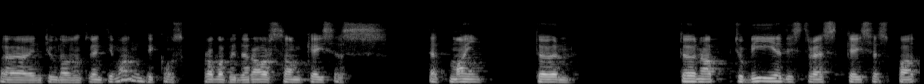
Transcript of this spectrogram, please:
uh, in 2021 because probably there are some cases that might turn turn up to be a distressed cases, but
